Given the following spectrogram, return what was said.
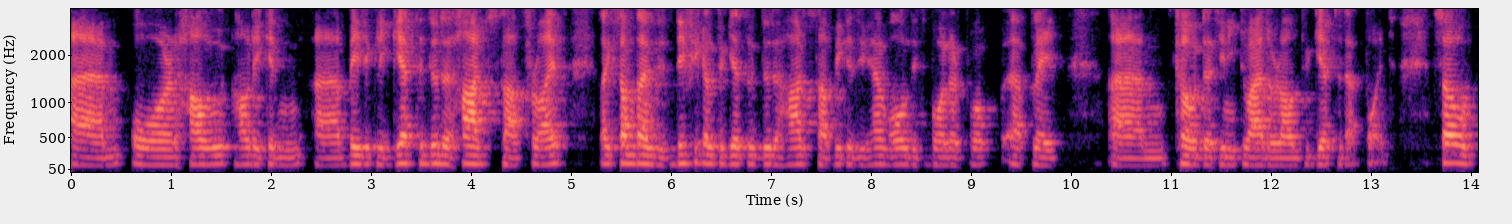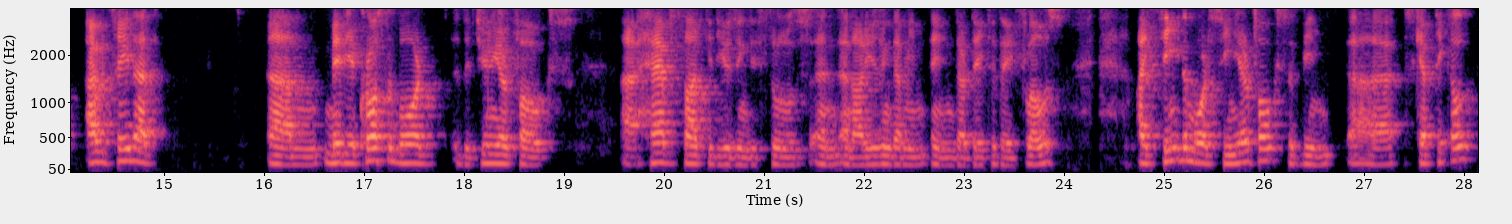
um, or how how they can uh, basically get to do the hard stuff, right? Like sometimes it's difficult to get to do the hard stuff because you have all this boilerplate um, code that you need to add around to get to that point. So I would say that um, maybe across the board, the junior folks uh, have started using these tools and, and are using them in, in their day-to-day flows. I think the more senior folks have been uh, skeptical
